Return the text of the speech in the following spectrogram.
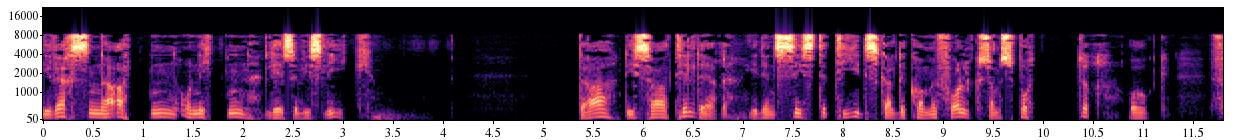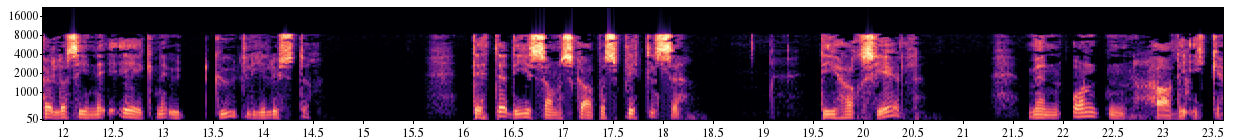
I versene 18 og 19 leser vi slik. Da de sa til dere, i den siste tid skal det komme folk som spotter og følger sine egne ugudelige lyster. Dette er de som skaper splittelse. De har sjel, men ånden har de ikke.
